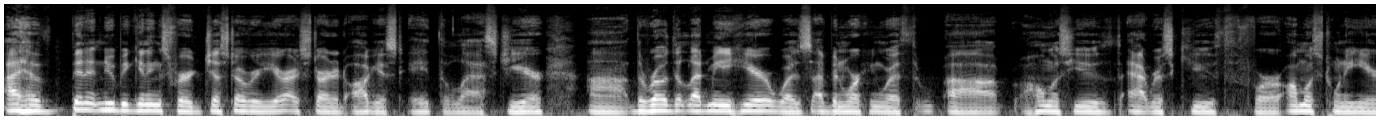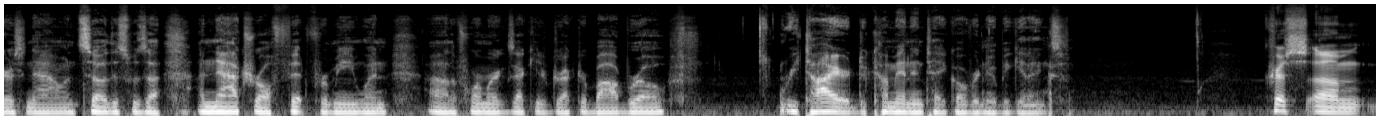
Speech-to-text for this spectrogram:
I have been at New Beginnings for just over a year. I started August 8th of last year. Uh, the road that led me here was I've been working with uh, homeless youth, at risk youth for almost 20 years now. And so this was a, a natural fit for me when uh, the former executive director, Bob Rowe, retired to come in and take over New Beginnings. Chris, um,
